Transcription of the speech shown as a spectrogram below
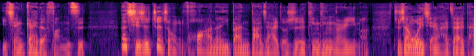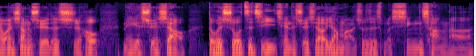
以前盖的房子。那其实这种话呢，一般大家也都是听听而已嘛。就像我以前还在台湾上学的时候，每个学校都会说自己以前的学校，要么就是什么刑场啊，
